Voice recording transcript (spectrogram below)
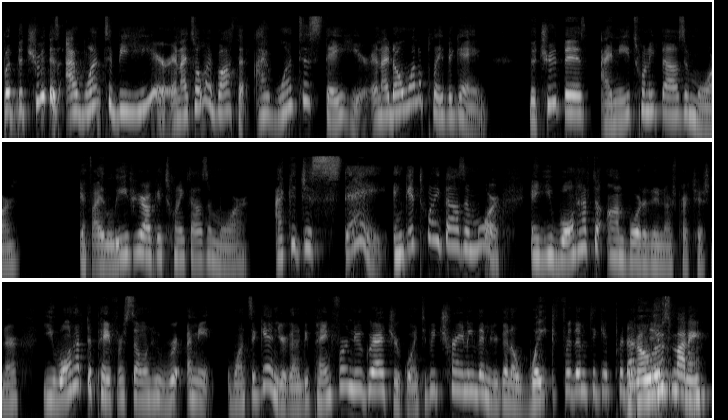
But the truth is i want to be here. And i told my boss that i want to stay here and i don't want to play the game. The truth is i need 20000 more. If i leave here i'll get 20000 more I could just stay and get 20,000 more and you won't have to onboard a new nurse practitioner. You won't have to pay for someone who, re- I mean, once again, you're going to be paying for a new grad. You're going to be training them. You're going to wait for them to get productive. You're going to lose money.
